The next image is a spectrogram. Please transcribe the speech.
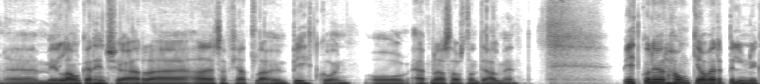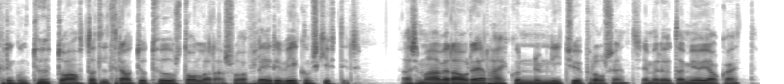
Uh, mér langar hins vegar uh, aðeins að fjalla um Bitcoin og efnaðsástandi almennt. Bitcoin hefur hangi á verðbylinu í kringum 28 til 32 dólara svo að fleiri vikum skiptir. Það sem aðver ári er hækkunin um 90% sem er auðvitað mjög jákvægt.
